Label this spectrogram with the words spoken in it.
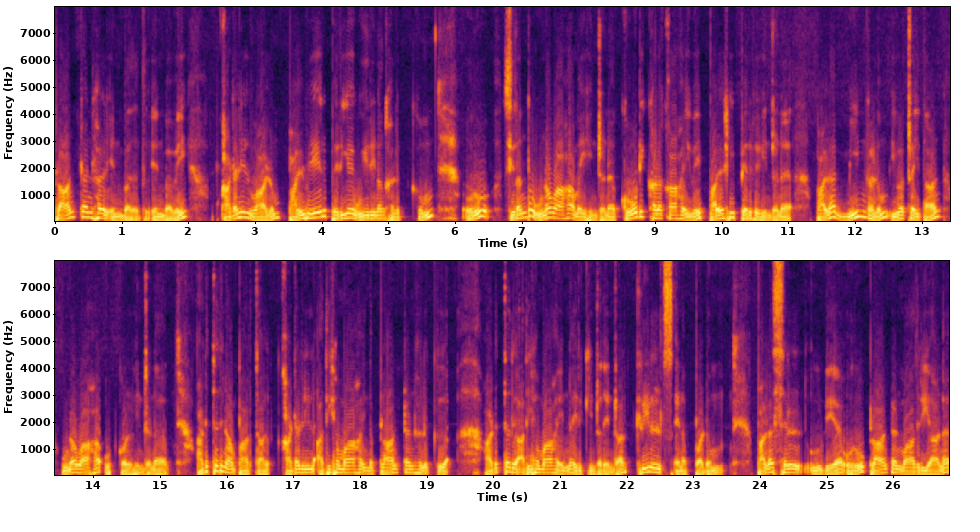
பிளான்டன்கள் என்பது என்பவை கடலில் வாழும் பல்வேறு பெரிய உயிரினங்களுக்கு உயிரினங்களுக்கும் ஒரு சிறந்த உணவாக அமைகின்றன. கோடிக்கணக்காக இவை பல்கி பெருகுகின்றன. பல மீன்களும் இவற்றை தான் உணவாக உட்கொள்கின்றன. அடுத்தது நாம் பார்த்தால் கடலில் அதிகமாக இந்த பிளான்டன்களுக்கு அடுத்தது அதிகமாக என்ன இருக்கின்றது என்றால் கிரில்ஸ் எனப்படும் பல செல் உடைய ஒரு பிளான்டன் மாதிரியான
